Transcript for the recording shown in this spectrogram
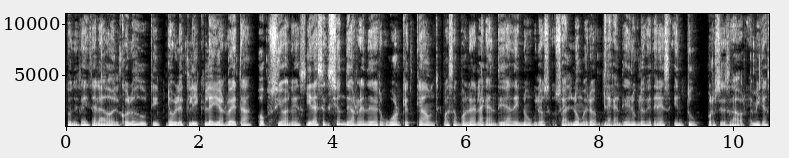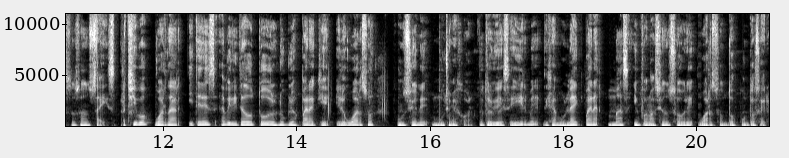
donde está instalado el Call of Duty. Doble clic, Player Beta, opciones. Y en la sección de Render Worked Count vas a poner la cantidad de núcleos, o sea el número, la cantidad de núcleos que tenés en tu procesador. En mi caso son 6. Archivo, guardar y tenés habilitado todos los núcleos para que el Warzone funcione mucho mejor. No te olvides de seguirme, dejarme un like para más información sobre Warzone 2.0.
